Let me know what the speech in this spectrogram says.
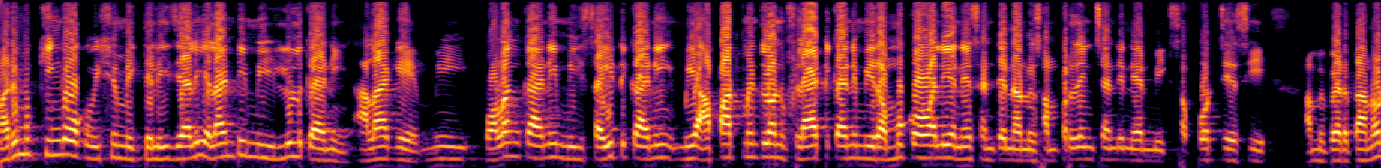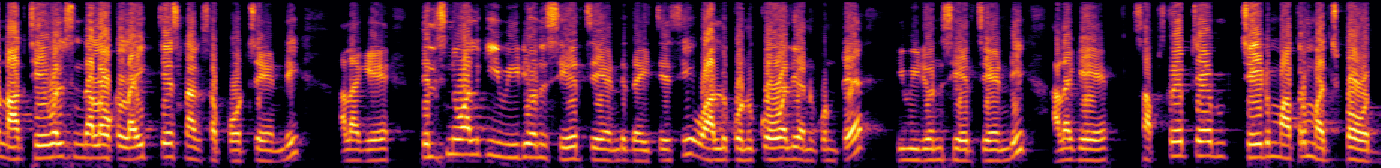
మరి ముఖ్యంగా ఒక విషయం మీకు తెలియజేయాలి. ఎలాంటి మీ ఇల్లులు కానీ అలాగే మీ పొలం కానీ మీ సైట్ కానీ మీ అపార్ట్మెంట్లోని ఫ్లాట్ కానీ మీరు అమ్ముకోవాలి అనేసి అంటే నన్ను సంప్రదించండి. నేను మీకు సపోర్ట్ చేసి అమ్మి పెడతాను. నాకు చేయవలసిందల్లా ఒక లైక్ చేసి నాకు సపోర్ట్ చేయండి. అలాగే తెలిసిన వాళ్ళకి ఈ వీడియోని షేర్ చేయండి. దయచేసి వాళ్ళు కొనుక్కోవాలి అనుకుంటే ఈ వీడియోని షేర్ చేయండి. అలాగే సబ్స్క్రైబ్ చేయడం మాత్రం మర్చిపోవద్దు.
